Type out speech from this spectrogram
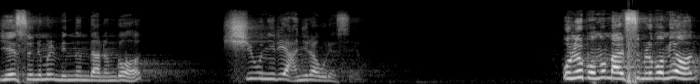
예수님을 믿는다는 것 쉬운 일이 아니라고 그랬어요. 오늘 보면 말씀을 보면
